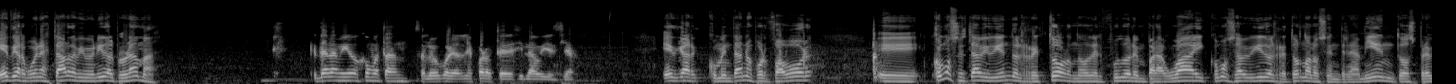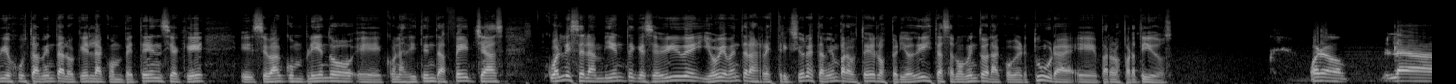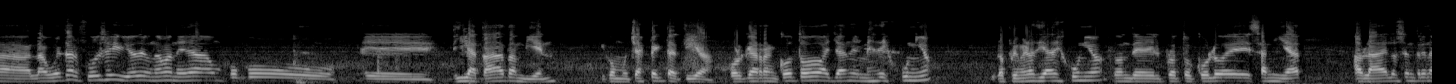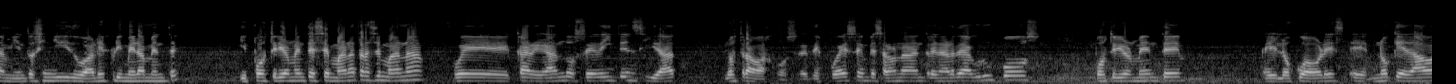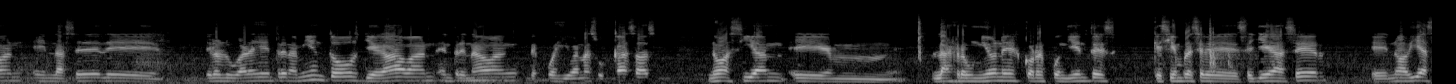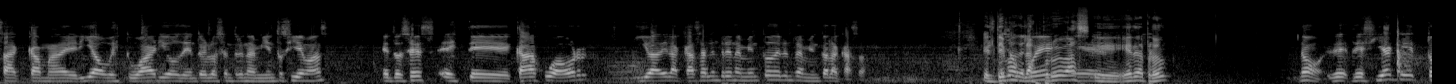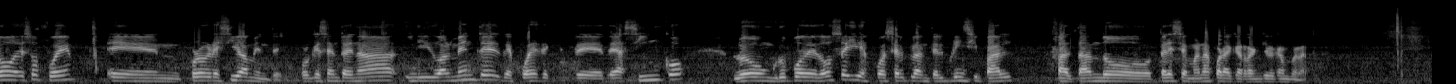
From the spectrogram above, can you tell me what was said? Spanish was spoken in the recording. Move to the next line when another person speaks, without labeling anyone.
Edgar, buenas tardes, bienvenido al programa.
¿Qué tal amigos? ¿Cómo están? Saludos cordiales para ustedes y la audiencia.
Edgar, comentanos por favor eh, ¿Cómo se está viviendo el retorno del fútbol en Paraguay? ¿Cómo se ha vivido el retorno a los entrenamientos previo justamente a lo que es la competencia que eh, se va cumpliendo eh, con las distintas fechas? ¿Cuál es el ambiente que se vive y obviamente las restricciones también para ustedes los periodistas al momento de la cobertura para los partidos?
Bueno, la, la, vuelta al fútbol se vivió de una manera un poco dilatada también y con mucha expectativa, porque arrancó todo allá en el mes de junio los primeros días de junio, donde el protocolo de sanidad hablaba de los entrenamientos individuales primeramente y posteriormente semana tras semana fue cargándose de intensidad los trabajos. Después se empezaron a entrenar de a grupos, posteriormente eh, los jugadores eh, no quedaban en la sede de, de, los lugares de entrenamientos, llegaban, entrenaban, después iban a sus casas, no hacían eh, las reuniones correspondientes que siempre se, se llega a hacer, eh, no había esa camaradería o vestuario dentro de los entrenamientos y demás. Entonces, este, cada jugador iba de la casa al entrenamiento, del entrenamiento a la casa.
El tema de las pruebas, eh, era, perdón.
No, decía que todo eso fue progresivamente, porque se entrenaba individualmente, después de, de, de A5, luego un grupo de 12 y después el plantel principal faltando tres semanas para que arranque el campeonato.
